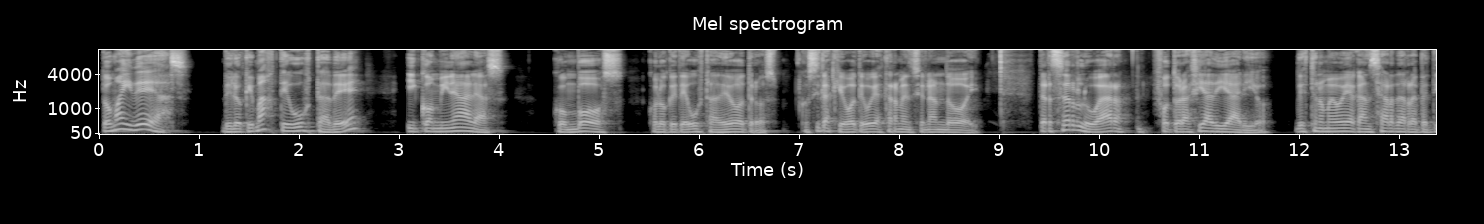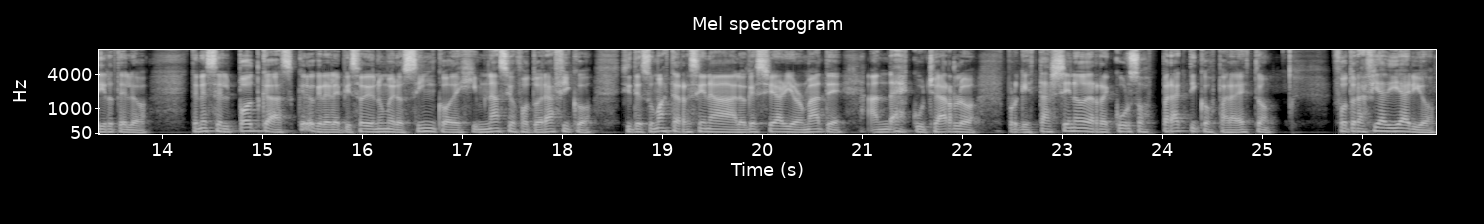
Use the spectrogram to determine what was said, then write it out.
toma ideas de lo que más te gusta de y combinalas con vos, con lo que te gusta de otros. Cositas que vos te voy a estar mencionando hoy. Tercer lugar, fotografía diario. De esto no me voy a cansar de repetírtelo. Tenés el podcast, creo que era el episodio número 5 de gimnasio fotográfico. Si te sumaste recién a lo que es Share Your Mate, anda a escucharlo porque está lleno de recursos prácticos para esto. Fotografía diario.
